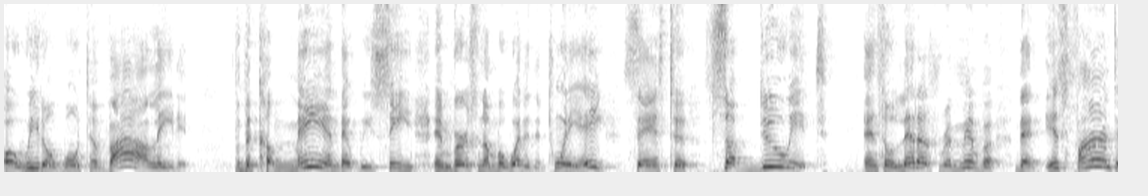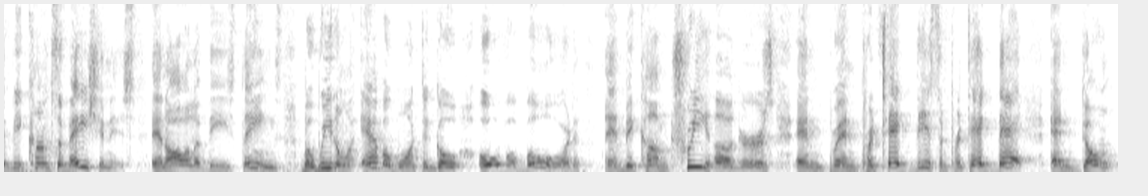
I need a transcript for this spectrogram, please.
or we don't want to violate it the command that we see in verse number, what is it, 28 says to subdue it. And so let us remember that it's fine to be conservationists in all of these things, but we don't ever want to go overboard and become tree huggers and, and protect this and protect that and don't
